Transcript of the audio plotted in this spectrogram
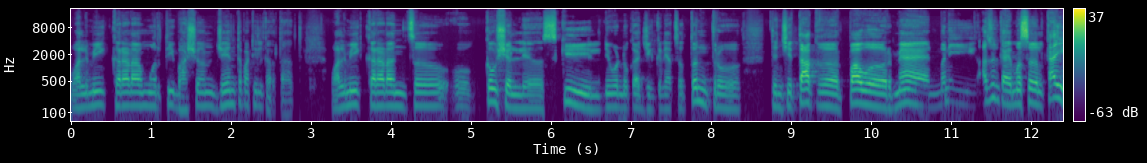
वाल्मिक कराडांवरती भाषण जयंत पाटील करतात. वाल्मिक कराडांचं कौशल्य स्किल निवडणुका जिंकण्याचं तंत्र त्यांची ताकद पॉवर मॅन मनी अजून काय मसल काय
